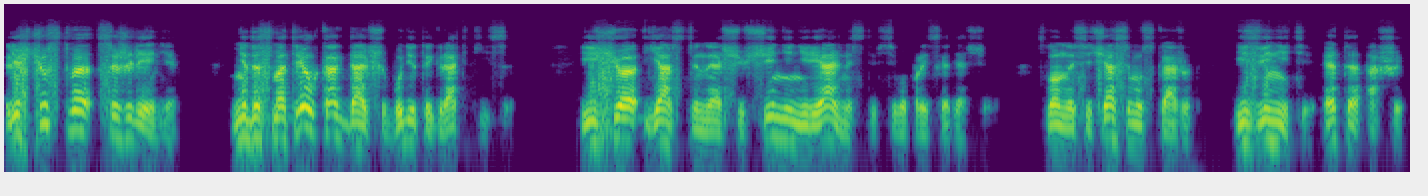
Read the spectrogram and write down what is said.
Лишь чувство сожаления. Не досмотрел, как дальше будет играть киса. И еще явственное ощущение нереальности всего происходящего. Словно сейчас ему скажут, извините, это ошибка.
